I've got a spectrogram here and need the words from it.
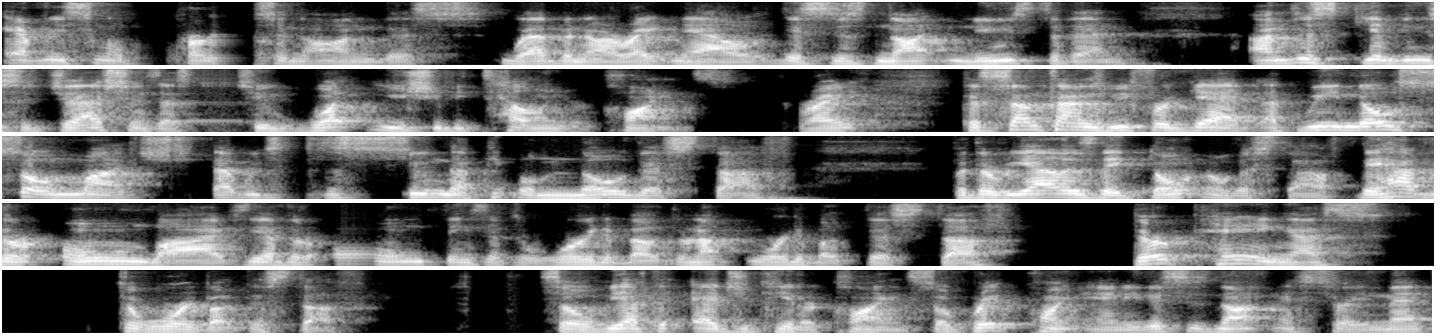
every single person on this webinar right now this is not news to them. I'm just giving you suggestions as to what you should be telling your clients right? Because sometimes we forget like we know so much that we just assume that people know this stuff but the reality is they don't know this stuff they have their own lives they have their own things that they're worried about they're not worried about this stuff they're paying us to worry about this stuff so we have to educate our clients. So great point, Andy. This is not necessarily meant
